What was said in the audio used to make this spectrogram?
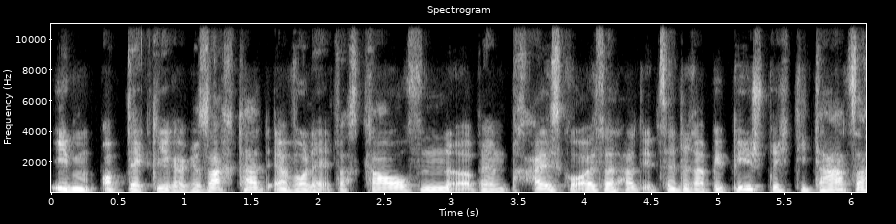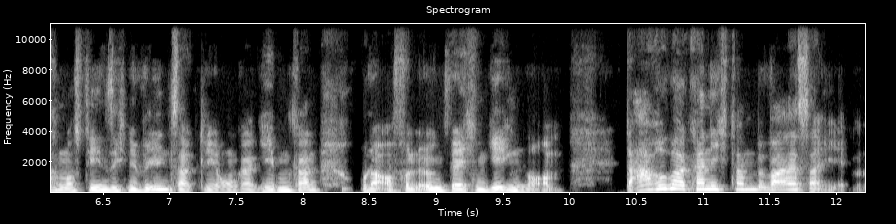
Eben, ob der Kläger gesagt hat, er wolle etwas kaufen, ob er einen Preis geäußert hat, etc. pp. Sprich die Tatsachen, aus denen sich eine Willenserklärung ergeben kann oder auch von irgendwelchen Gegennormen. Darüber kann ich dann Beweis erheben.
